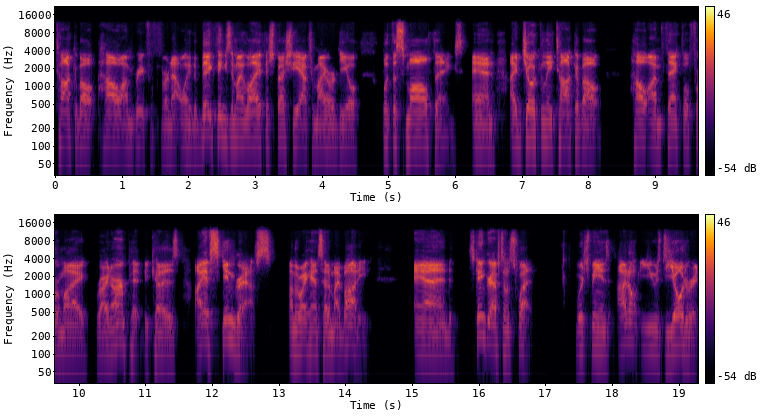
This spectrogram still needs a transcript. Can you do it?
talk about how I'm grateful for not only the big things in my life, especially after my ordeal, but the small things. And I jokingly talk about how I'm thankful for my right armpit because I have skin grafts on the right hand side of my body. And skin grafts don't sweat, which means I don't use deodorant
